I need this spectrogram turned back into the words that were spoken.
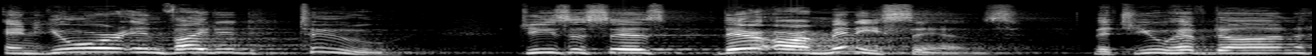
and you're invited too. Jesus says, There are many sins that you have done.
